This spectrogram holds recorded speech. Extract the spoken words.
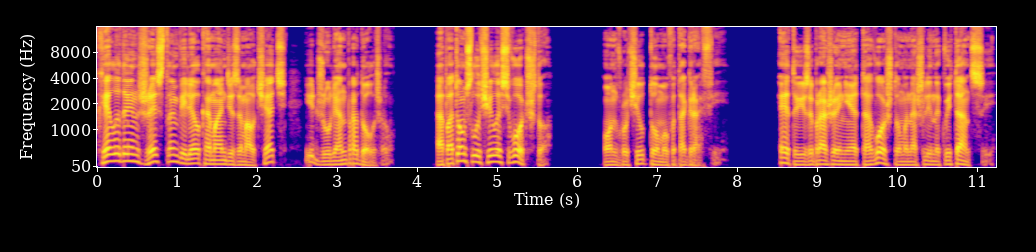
Келлодейн жестом велел команде замолчать, и Джулиан продолжил. А потом случилось вот что. Он вручил Тому фотографии. Это изображение того, что мы нашли на квитанции.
